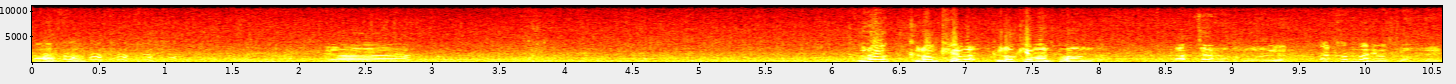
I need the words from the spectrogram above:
나왔어. 야. 그렇 그렇게만 그렇게만 턴 납자루도 오늘 딱 한 마리밖에 없네.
